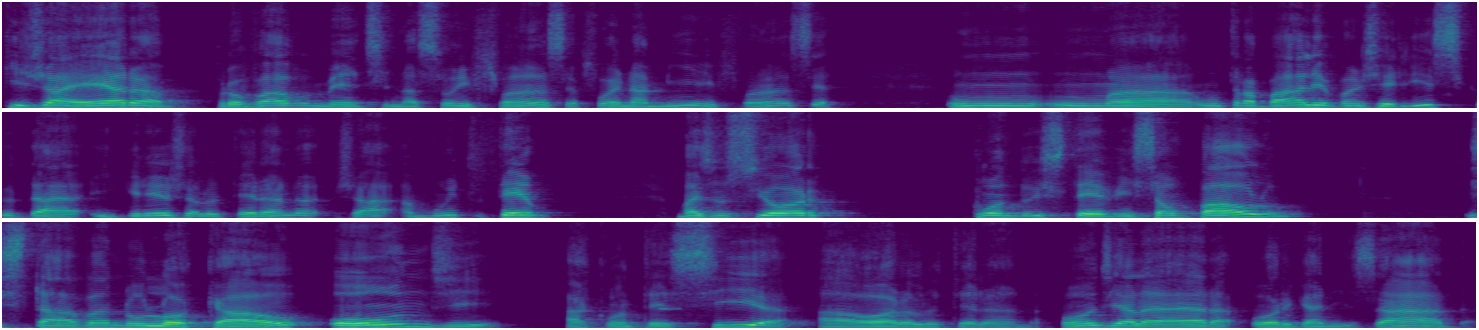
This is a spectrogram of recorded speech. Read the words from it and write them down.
que já era, provavelmente, na sua infância, foi na minha infância, um, uma, um trabalho evangelístico da Igreja Luterana já há muito tempo. Mas o senhor, quando esteve em São Paulo, estava no local onde acontecia a hora luterana, onde ela era organizada,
